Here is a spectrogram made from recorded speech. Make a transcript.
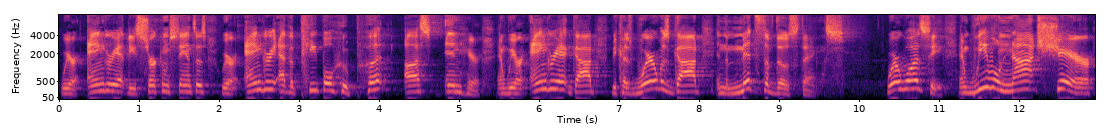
We are angry at these circumstances. We are angry at the people who put us in here. And we are angry at God because where was God in the midst of those things? Where was he? And we will not share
